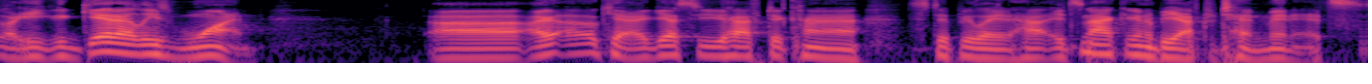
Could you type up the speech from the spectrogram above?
Like he could get at least one. Uh, I okay. I guess you have to kind of stipulate how it's not going to be after 10 minutes.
